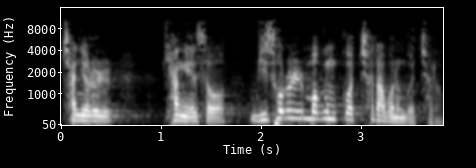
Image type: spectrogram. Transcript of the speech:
자녀를 향해서 미소를 머금고 쳐다보는 것처럼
